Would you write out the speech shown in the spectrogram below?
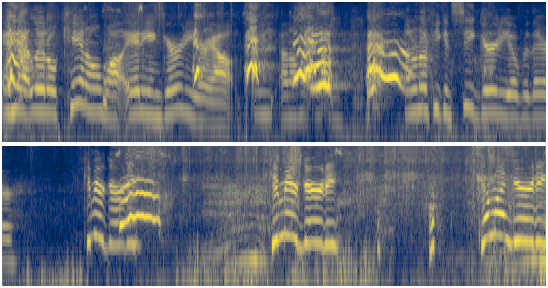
in that little kennel while Eddie and Gertie are out. See, I don't know. I don't know if you can see Gertie over there. Come here, Gertie. Come here, Gertie. Come on, Gertie.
